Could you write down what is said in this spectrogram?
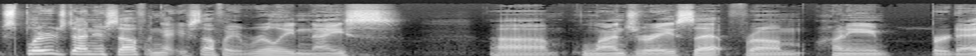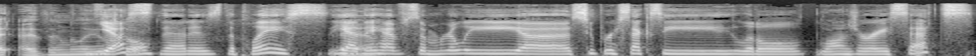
splurged on yourself and got yourself a really nice um, lingerie set from Honey Birdette. I think Yes, that is the place. Yeah, they have some really uh, super sexy little lingerie sets,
